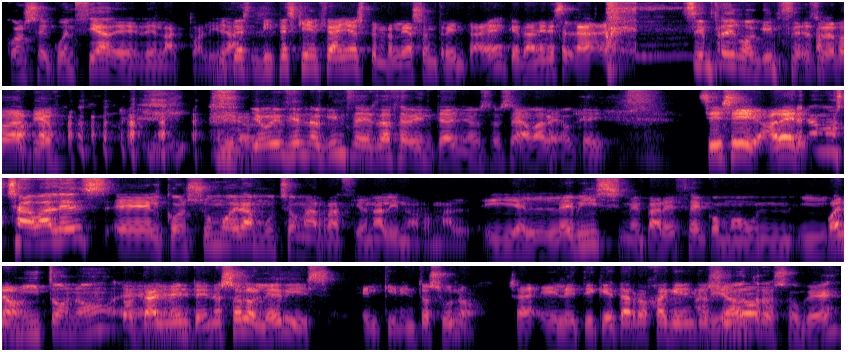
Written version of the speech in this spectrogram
consecuencia de, la actualidad. Dices, 15 años, pero en realidad son 30, ¿eh? Que también es la... Siempre digo 15, es verdad, tío. Yo voy diciendo 15 desde hace 20 años, o sea, vale, ok. Sí, sí, a ver. éramos chavales, el consumo era mucho más racional y normal. Y el Levis me parece como un, hito, ¿no? Totalmente, eh, no solo Levis, el 501. O sea, el etiqueta roja 501. ¿Había otros o qué?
